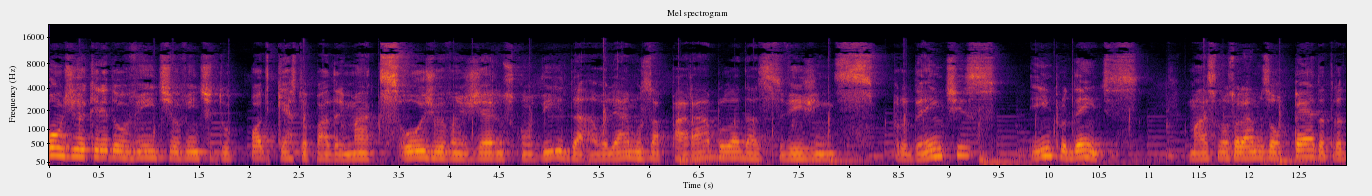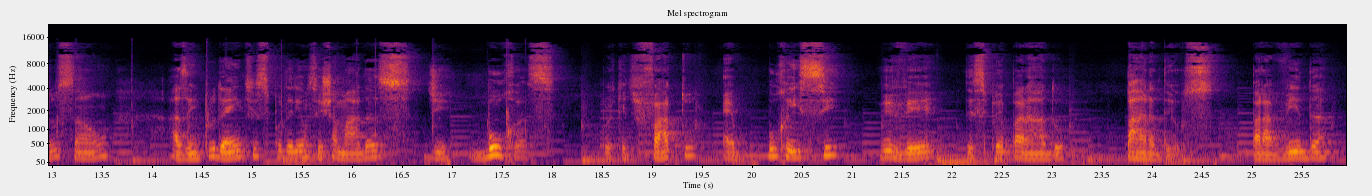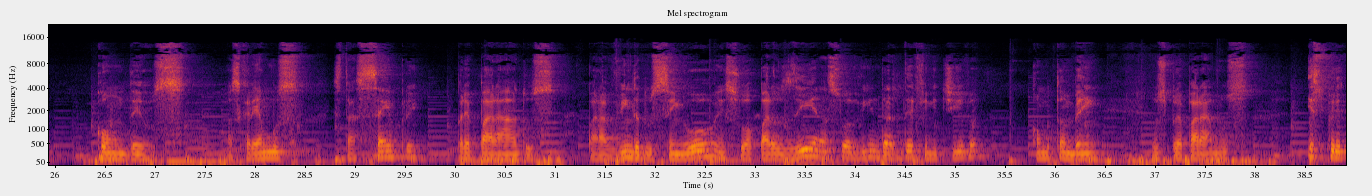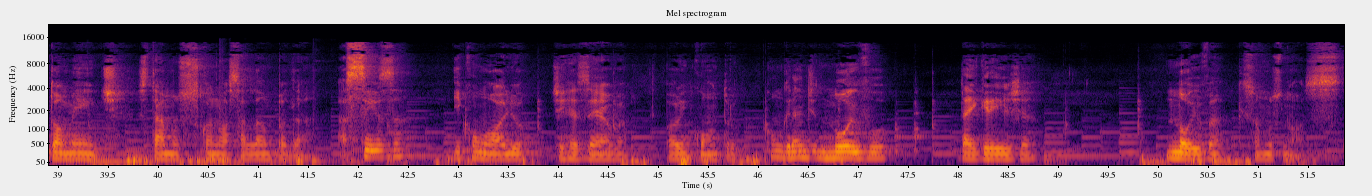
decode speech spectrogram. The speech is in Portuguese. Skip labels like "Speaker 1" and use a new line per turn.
Bom dia, querido ouvinte, ouvinte do podcast do Padre Max. Hoje o Evangelho nos convida a olharmos a parábola das virgens prudentes e imprudentes. Mas se nós olharmos ao pé da tradução, as imprudentes poderiam ser chamadas de burras, porque de fato é burrice viver despreparado para Deus, para a vida com Deus. Nós queremos estar sempre preparados para a vinda do Senhor em sua parousia, na sua vinda definitiva, como também nos prepararmos espiritualmente, estamos com a nossa lâmpada acesa e com óleo de reserva para o encontro com o grande noivo da igreja, noiva que somos nós.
